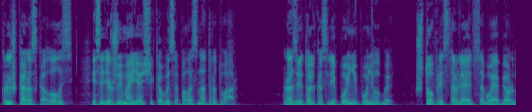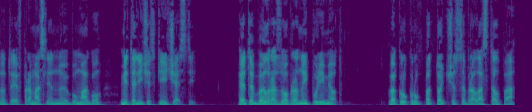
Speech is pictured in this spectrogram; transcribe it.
крышка раскололась, и содержимое ящика высыпалось на тротуар. Разве только слепой не понял бы, что представляют собой обернутые в промасленную бумагу металлические части. Это был разобранный пулемет. Вокруг Руппа тотчас собралась толпа.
